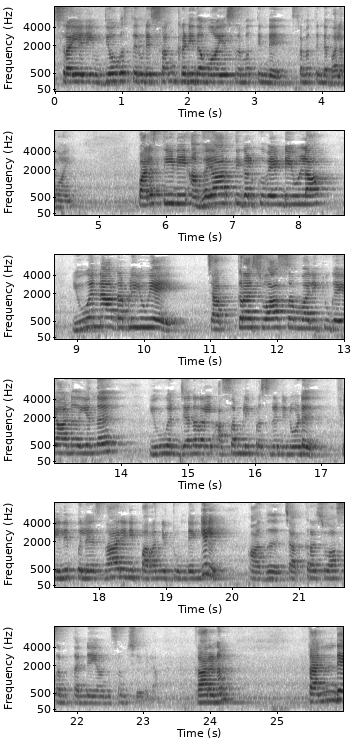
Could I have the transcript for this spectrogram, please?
ഇസ്രയേലി ഉദ്യോഗസ്ഥരുടെ സംഘടിതമായ ശ്രമത്തിന്റെ ശ്രമത്തിന്റെ ഫലമായി. പലസ്തീനി അഭയാർത്ഥികൾക്കു വേണ്ടിയുള്ള U N R W A ചക്രശ്വാസം വലിക്കുകയാണ് എന്ന് യു എൻ ജനറൽ അസംബ്ലി പ്രസിഡന്റിനോട് ഫിലിപ്പ് ലെസാരിനി പറഞ്ഞിട്ടുണ്ടെങ്കിൽ അത് ചക്രശ്വാസം തന്നെയാണ് സംശയമില്ല. കാരണം തന്റെ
